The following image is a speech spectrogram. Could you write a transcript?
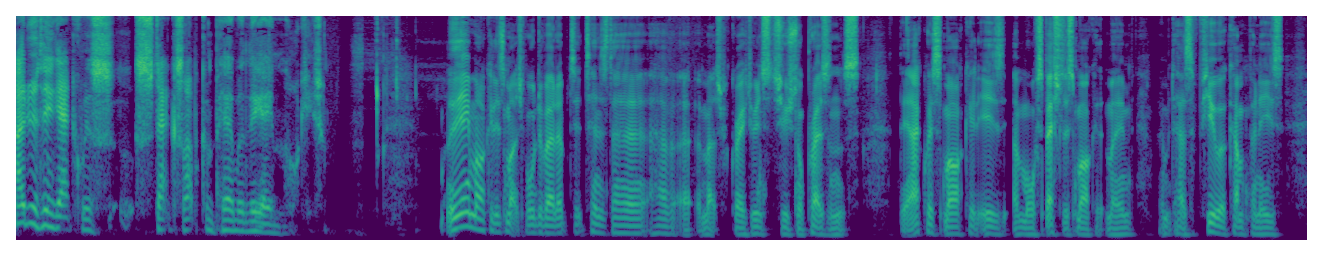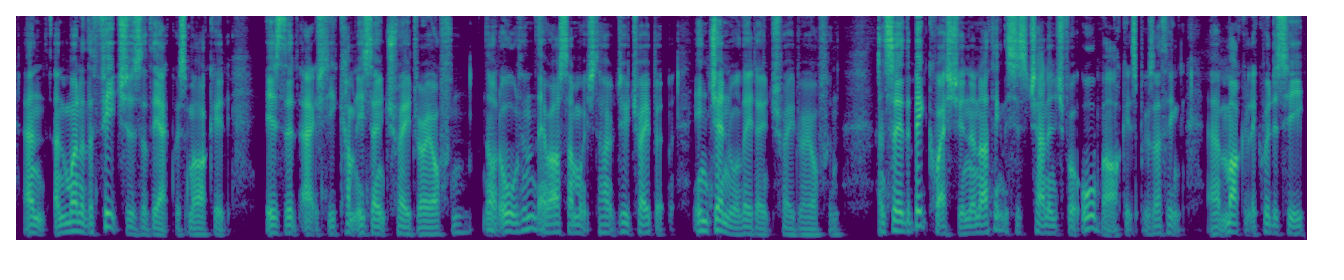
How do you think Aquis stacks up compared with the AIM market? The AIM market is much more developed. It tends to have a much greater institutional presence. The Aquis market is a more specialist market at the moment. It has fewer companies. And, and one of the features of the Aquis market is that actually companies don't trade very often. Not all of them. There are some which do trade, but in general, they don't trade very often. And so the big question, and I think this is a challenge for all markets because I think uh, market liquidity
